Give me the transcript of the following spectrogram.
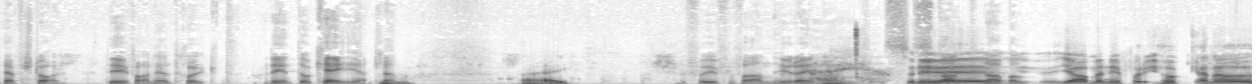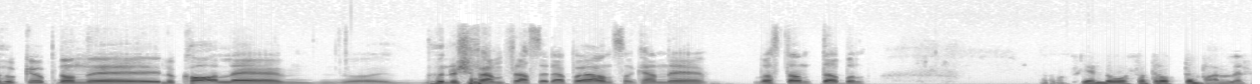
Jag förstår. Det är fan helt sjukt. Det är inte okej egentligen. Mm. Nej. Du får ju för fan hyra in en Så nu, ja men nu får du hooka, nå- hooka upp någon eh, lokal eh, 125 frasse där på ön som kan eh, vara stunt double. Ja, Ska jag låsa trotten på honom eller?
